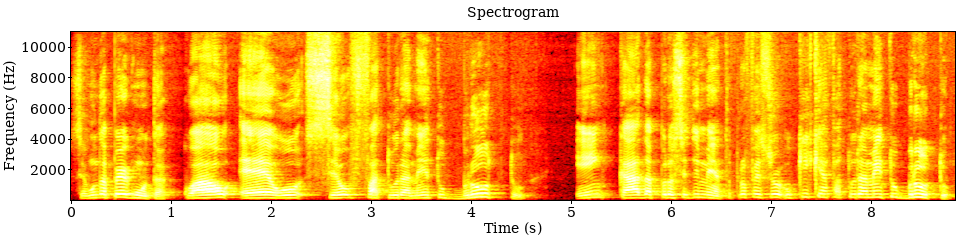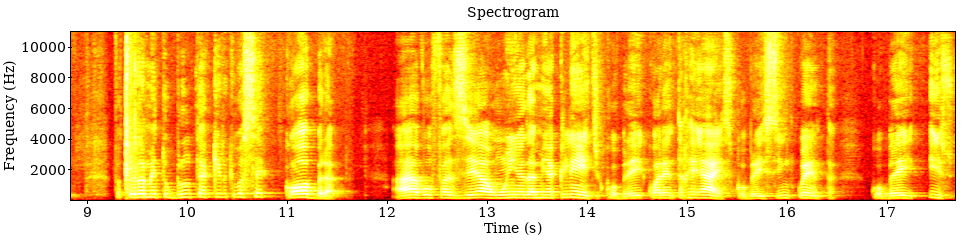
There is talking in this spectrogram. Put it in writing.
Segunda pergunta, qual é o seu faturamento bruto em cada procedimento? Professor, o que é faturamento bruto? Faturamento bruto é aquilo que você cobra. Ah, vou fazer a unha da minha cliente, cobrei 40 reais, cobrei 50, cobrei isso.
